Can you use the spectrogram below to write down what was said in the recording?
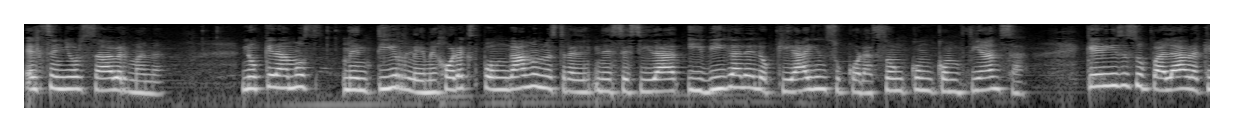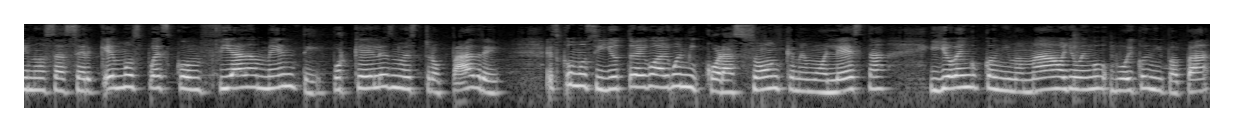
El Señor sabe, hermana. No queramos mentirle, mejor expongamos nuestra necesidad y dígale lo que hay en su corazón con confianza. ¿Qué dice su palabra? Que nos acerquemos pues confiadamente, porque Él es nuestro Padre. Es como si yo traigo algo en mi corazón que me molesta y yo vengo con mi mamá o yo vengo, voy con mi papá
